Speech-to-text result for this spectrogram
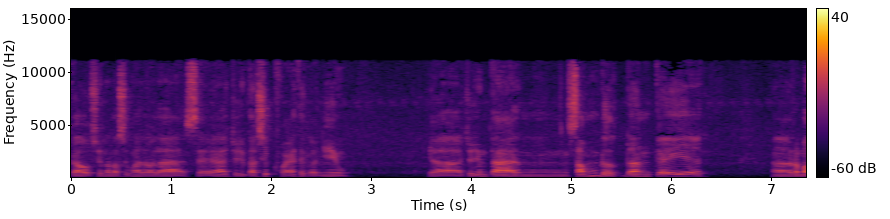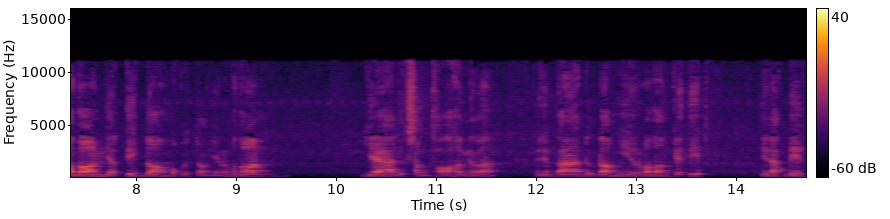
cầu xin Allah Subhanahu wa sẽ cho chúng ta sức khỏe thật là nhiều và cho chúng ta ừ, sống được đến cái uh, Ramadan và tiếp đón một cái trọn vẹn Ramadan và được sống thọ hơn nữa để chúng ta được đón nhiều Ramadan kế tiếp và đặc biệt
